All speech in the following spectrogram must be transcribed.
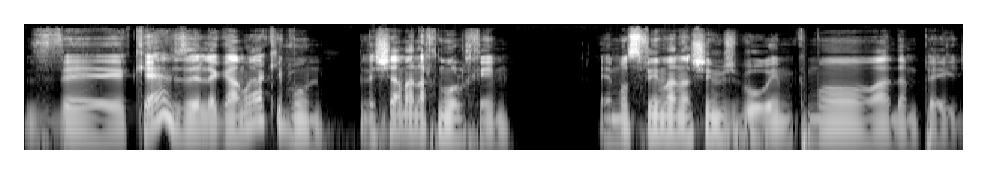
וכן, זה לגמרי הכיוון. לשם אנחנו הולכים. הם אוספים אנשים שבורים כמו אדם פייג'.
